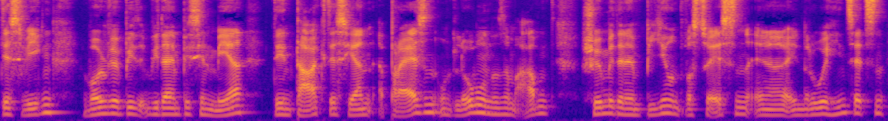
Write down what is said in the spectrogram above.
Deswegen wollen wir wieder ein bisschen mehr den Tag des Herrn preisen und loben und uns am Abend schön mit einem Bier und was zu essen äh, in Ruhe hinsetzen.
